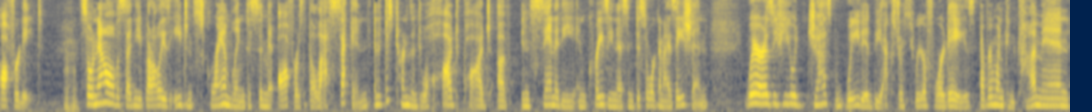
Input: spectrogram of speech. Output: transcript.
offer date. Mm-hmm. So now all of a sudden you've got all these agents scrambling to submit offers at the last second, and it just turns into a hodgepodge of insanity and craziness and disorganization. Whereas if you had just waited the extra three or four days, everyone can come in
